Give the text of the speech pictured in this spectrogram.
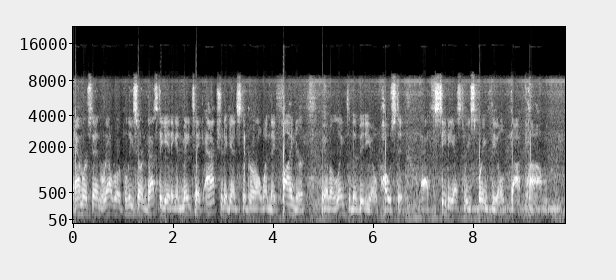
Amherst and Railroad Police are investigating and may take action against the girl when they find her. We have a link to the video posted at cbs3springfield.com.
